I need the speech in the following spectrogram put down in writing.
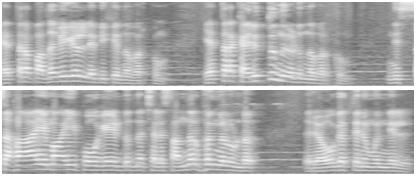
എത്ര പദവികൾ ലഭിക്കുന്നവർക്കും എത്ര കരുത്തു നേടുന്നവർക്കും നിസ്സഹായമായി പോകേണ്ടുന്ന ചില സന്ദർഭങ്ങളുണ്ട്. രോഗത്തിനു മുന്നിൽ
